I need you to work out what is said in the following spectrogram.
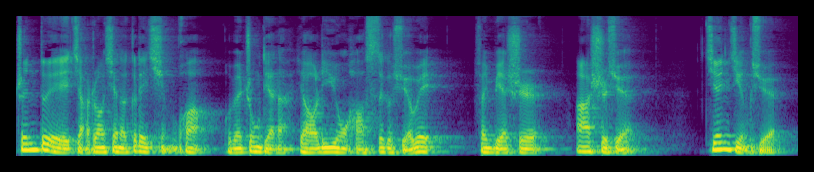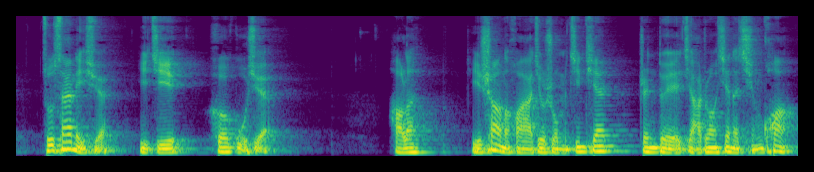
针对甲状腺的各类情况，我们重点呢要利用好四个穴位，分别是阿是穴、肩井穴、足三里穴以及合谷穴。好了，以上的话就是我们今天针对甲状腺的情况，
